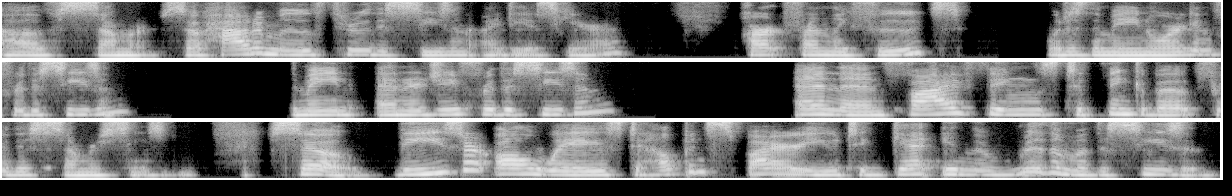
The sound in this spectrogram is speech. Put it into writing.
of summer. So, how to move through the season ideas here. Heart friendly foods. What is the main organ for the season? The main energy for the season? and then five things to think about for this summer season. So these are all ways to help inspire you to get in the rhythm of the season.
